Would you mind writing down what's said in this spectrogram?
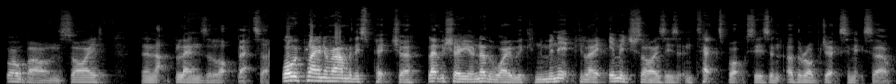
scroll bar on the side, then that blends a lot better. While we're playing around with this picture, let me show you another way we can manipulate image sizes and text boxes and other objects in Excel.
